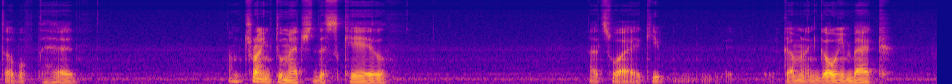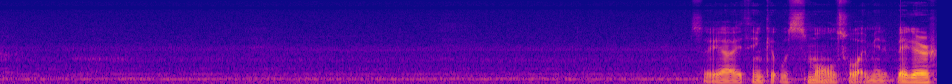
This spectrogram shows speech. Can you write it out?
top of the head. I'm trying to match the scale that's why I keep coming and going back. So yeah I think it was small so I made it bigger.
